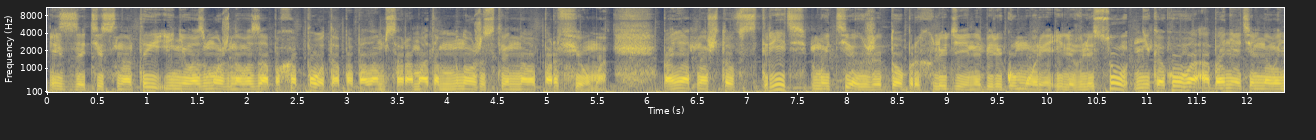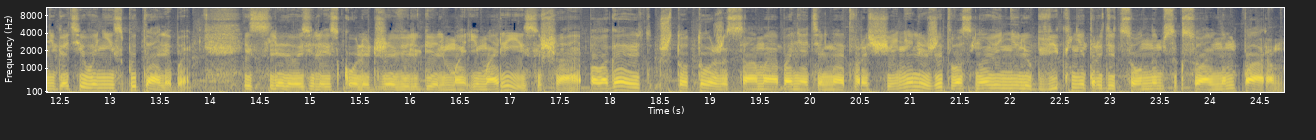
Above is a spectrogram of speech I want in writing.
Из-за тесноты и невозможного запаха пота пополам с ароматом множественного парфюма. Понятно, что встреть мы тех же добрых людей на берегу моря или в лесу, никакого обонятельного негатива не испытали бы. Исследователи из колледжа Вильгельма и Марии США полагают, что то же самое обонятельное отвращение лежит в основе нелюбви к нетрадиционным сексуальным парам.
